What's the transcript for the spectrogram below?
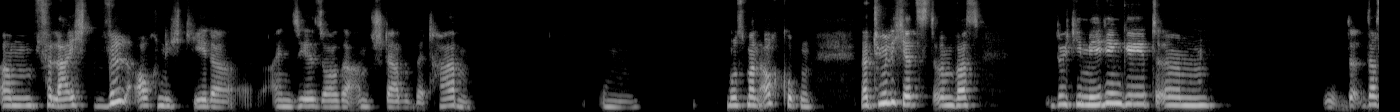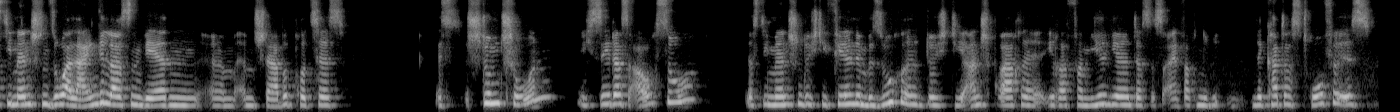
Ähm, vielleicht will auch nicht jeder einen Seelsorger am Sterbebett haben. Um, muss man auch gucken. Natürlich jetzt, ähm, was durch die Medien geht, ähm, dass die Menschen so alleingelassen werden ähm, im Sterbeprozess. Es stimmt schon. Ich sehe das auch so, dass die Menschen durch die fehlenden Besuche, durch die Ansprache ihrer Familie, dass es einfach eine, eine Katastrophe ist,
